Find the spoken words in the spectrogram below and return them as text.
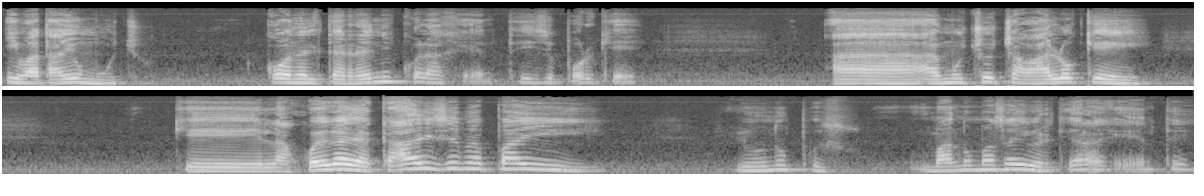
Y batallo mucho con el terreno y con la gente, dice, porque hay mucho chavalo que, que la juega de acá, dice mi papá, y, y uno pues va nomás a divertir a la gente.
